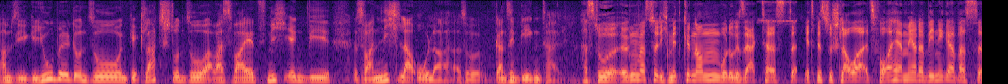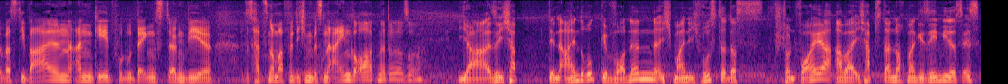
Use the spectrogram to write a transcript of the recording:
haben sie gejubelt und so und geklatscht und so, aber es war jetzt nicht irgendwie, es war nicht Laola, also ganz im Gegenteil. Hast du irgendwas für dich mitgenommen, wo du gesagt hast, jetzt bist du schlauer als vorher mehr oder weniger, was, was die Wahlen angeht, wo du denkst, irgendwie, das hat es nochmal für dich ein bisschen eingeordnet oder so? Ja, also ich habe den Eindruck gewonnen, ich meine, ich wusste das schon vorher, aber ich habe es dann nochmal gesehen, wie das ist,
